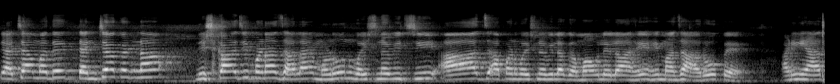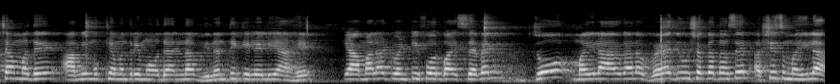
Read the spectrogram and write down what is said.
त्याच्यामध्ये त्यांच्याकडनं निष्काळजीपणा झाला आहे म्हणून वैष्णवीची आज आपण वैष्णवीला गमावलेलं आहे हे माझा आरोप आहे. आणि याच्यामध्ये आम्ही मुख्यमंत्री महोदयांना विनंती केलेली आहे की आम्हाला ट्वेंटी फोर बाय सेवन जो महिला आयोगाला वेळ देऊ शकत असेल अशीच महिला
